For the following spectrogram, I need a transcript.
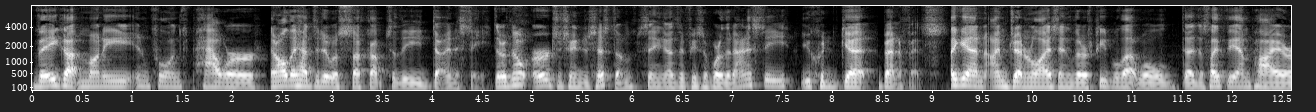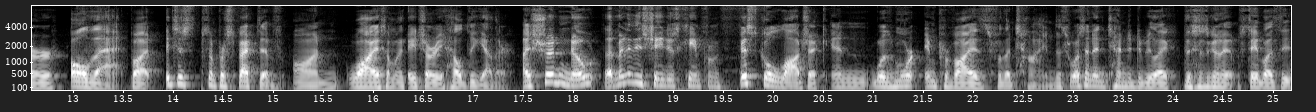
They got money, influence, power, and all they had to do was suck up to the dynasty. There was no urge to change the system, seeing as if you support the dynasty, you could get benefits. Again, I'm generalizing. There's people that will that dislike the empire, all that, but it's just some perspective on why something like HRE held together. I should note that many of these changes came from fiscal logic and was more improvised for the time. This wasn't intended to be like this is going to stabilize the,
